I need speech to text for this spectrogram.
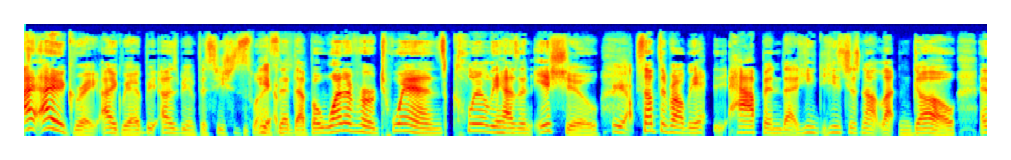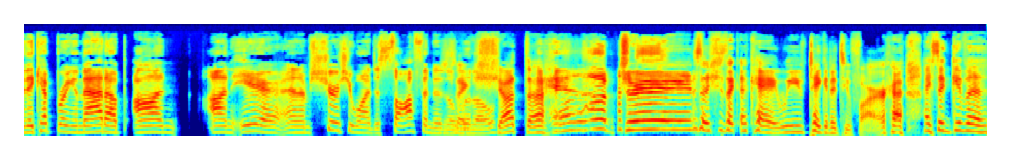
I, I agree. I agree. I, be, I was being facetious when Yeah. I said that, but one of her twins clearly has an issue. Yeah. something probably happened that he he's just not letting go, and they kept bringing that up on on air, and I'm sure she wanted to soften it a like, little. Shut the hell up, Jane. So she's like, okay, we've taken it too far. I said, give a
